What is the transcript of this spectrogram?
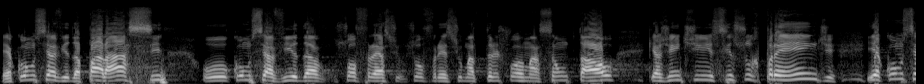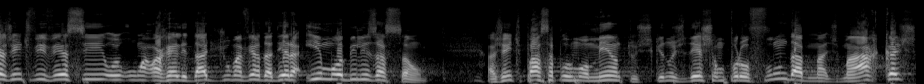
É como se a vida parasse, ou como se a vida sofresse, sofresse uma transformação tal que a gente se surpreende, e é como se a gente vivesse a realidade de uma verdadeira imobilização. A gente passa por momentos que nos deixam profundas marcas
